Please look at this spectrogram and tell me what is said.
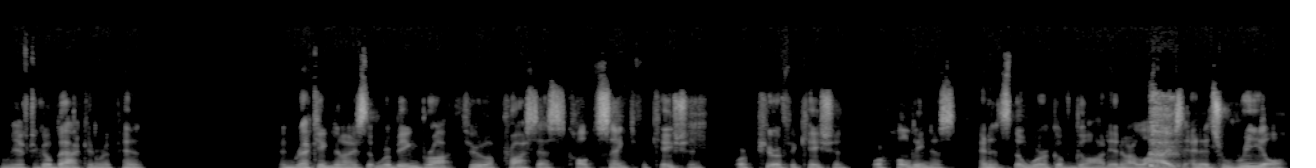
We have to go back and repent and recognize that we're being brought through a process called sanctification or purification or holiness, and it's the work of God in our lives, and it's real.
